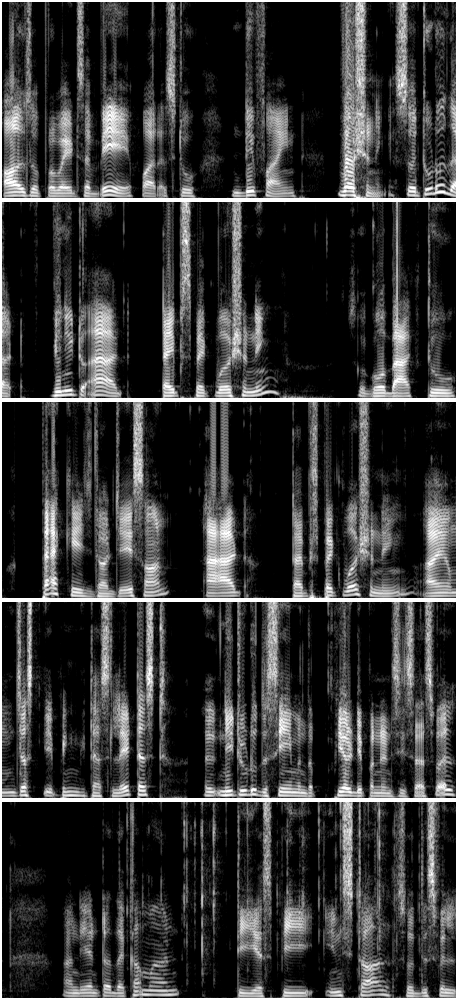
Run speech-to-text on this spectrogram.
also provides a way for us to define versioning. So to do that, we need to add type spec versioning. So go back to package.json add type spec versioning. I am just keeping it as latest. I need to do the same in the peer dependencies as well. And enter the command tsp install. So this will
